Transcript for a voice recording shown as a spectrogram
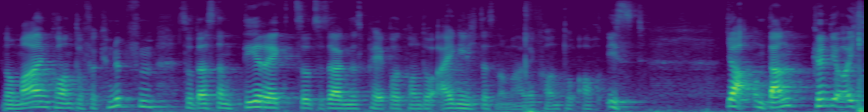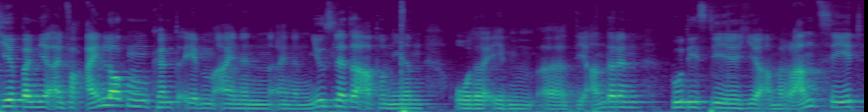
normalen Konto verknüpfen, sodass dann direkt sozusagen das PayPal-Konto eigentlich das normale Konto auch ist. Ja, und dann könnt ihr euch hier bei mir einfach einloggen, könnt eben einen, einen Newsletter abonnieren oder eben äh, die anderen Goodies, die ihr hier am Rand seht,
